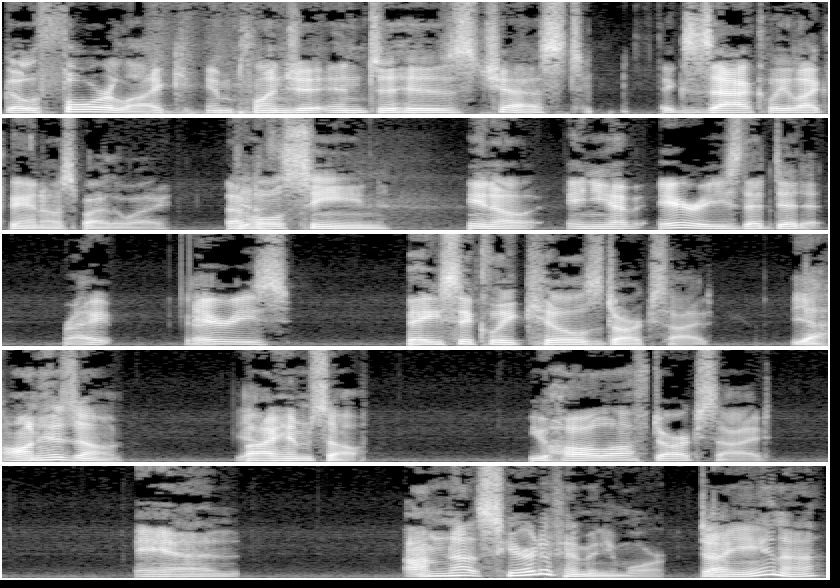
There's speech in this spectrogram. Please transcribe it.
go Thor like and plunge it into his chest, exactly like Thanos, by the way. That Yes. whole scene, you know, and you have Ares that did it, right? Yeah. Ares basically kills Darkseid Yeah. on his own Yeah. by himself. You haul off Darkseid, and I'm not scared of him anymore. Yeah. Diana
